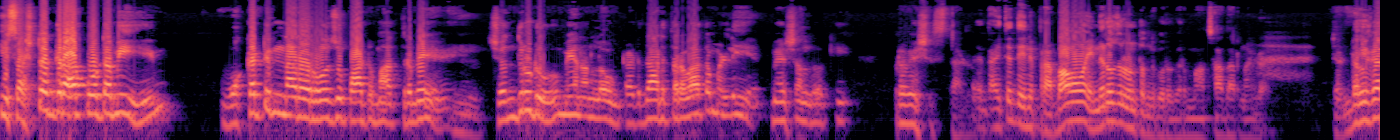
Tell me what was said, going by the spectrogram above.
ఈ షష్టగ్రహ కూటమి ఒకటిన్నర రోజు పాటు మాత్రమే చంద్రుడు మీనంలో ఉంటాడు. దాని తర్వాత మళ్ళీ మేషంలోకి ప్రవేశిస్తాడు. అయితే దీని ప్రభావం ఎన్ని రోజులు ఉంటుంది గురుగారు మా సాధారణంగా? జనరల్గా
